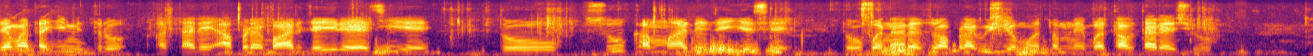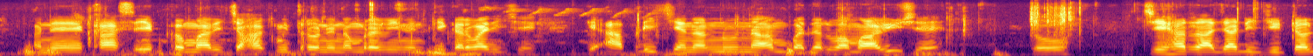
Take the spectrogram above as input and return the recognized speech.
જય માતાજી મિત્રો. અત્યારે આપણે બહાર જઈ રહ્યા છીએ તો શું કામ માટે જઈએ છે તો બનારસ આપણા વિડીયોમાં તમને બતાવતા રહેશું. અને ખાસ એક મારી ચાહક મિત્રોને નમ્ર વિનંતી કરવાની છે કે આપણી ચેનલનું નામ બદલવામાં આવ્યું છે. તો Chehar Raja digital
